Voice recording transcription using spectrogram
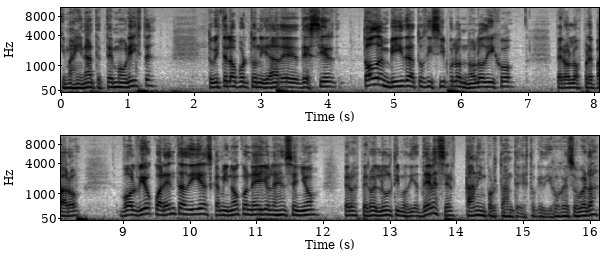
imagínate, te moriste, tuviste la oportunidad de decir todo en vida a tus discípulos, no lo dijo, pero los preparó. Volvió 40 días, caminó con ellos, les enseñó, pero esperó el último día. Debe ser tan importante esto que dijo Jesús, ¿verdad?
